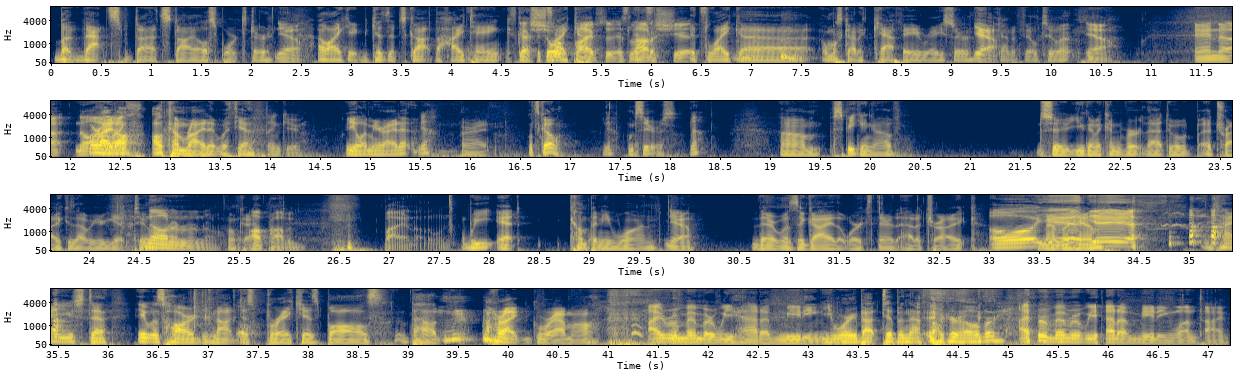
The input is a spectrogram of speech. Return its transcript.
but that's that style Sportster. yeah. I like it because it's got the high tank. It's got short like a- pipes. dude. it's loud it's- as shit. It's like uh almost got a cafe racer. Yeah. kind of feel to it. yeah, and uh no, All right, I like, I'll I'll come ride it with you. thank you. You let me ride it? Yeah. All right, let's go. Yeah. I'm serious. Yeah. Um, speaking of, so you're gonna convert that to a, a trike? Is that what you're getting to? No, no, no, no. Okay. I'll probably buy another one. We at Company One, Yeah. There was a guy that worked there that had a trike. Oh Remember yeah, him? yeah, yeah. I used to. It was hard to not just break his balls about. All right, Grandma. I remember we had a meeting. You worry about tipping that fucker over? I remember we had a meeting one time,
